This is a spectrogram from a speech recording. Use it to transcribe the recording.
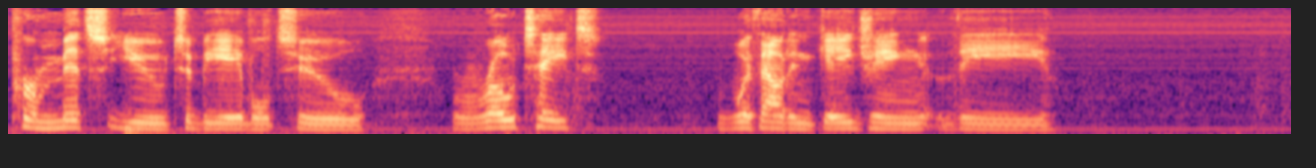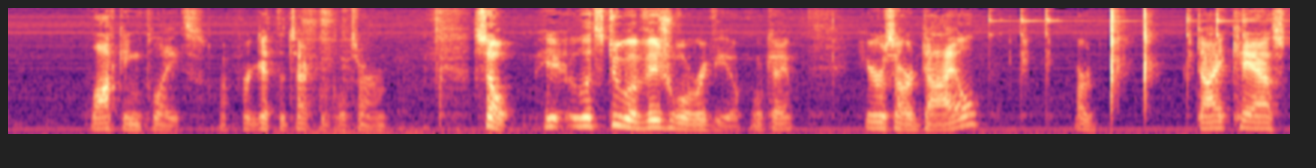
permits you to be able to rotate without engaging the locking plates. I forget the technical term. So here, let's do a visual review. Okay, here's our dial. Our die-cast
